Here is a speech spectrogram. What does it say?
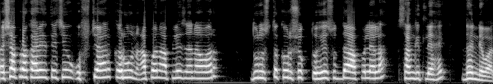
अशा प्रकारे त्याचे उपचार करून आपण आपले जनावर दुरुस्त करू शकतो हे सुद्धा आपल्याला सांगितले आहे. धन्यवाद.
